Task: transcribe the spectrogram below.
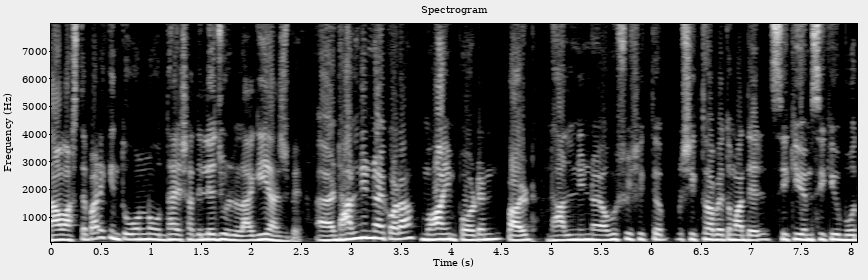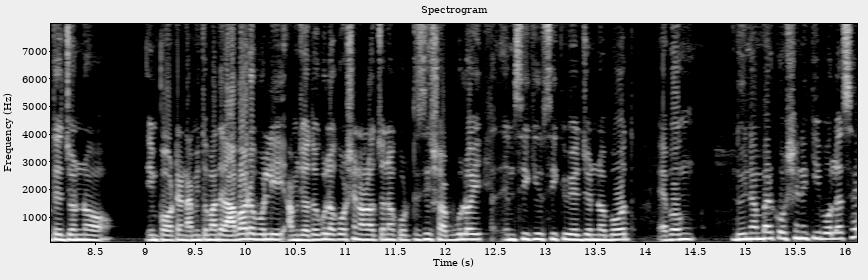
নাও আসতে পারে, কিন্তু অন্য অধ্যায়ের সাথে লেজুর লাগিয়ে আসবে। ঢাল নির্ণয় করা, মহা ইম্পর্টেন্ট পার্ট ঢাল নির্ণয় অবশ্যই শিখতে শিখতে হবে তোমাদের সিকিউ এম সিকিউ বোধের জন্য ইম্পর্টেন্ট আমি তোমাদের আবারও বলি, আমি যতগুলো কোশ্চেন আলোচনা করতেছি, সবগুলোই এমসিকিউ সিকিউ এর জন্য বোধ। এবং দুই নাম্বার কোশ্চেনে কি বলেছে?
